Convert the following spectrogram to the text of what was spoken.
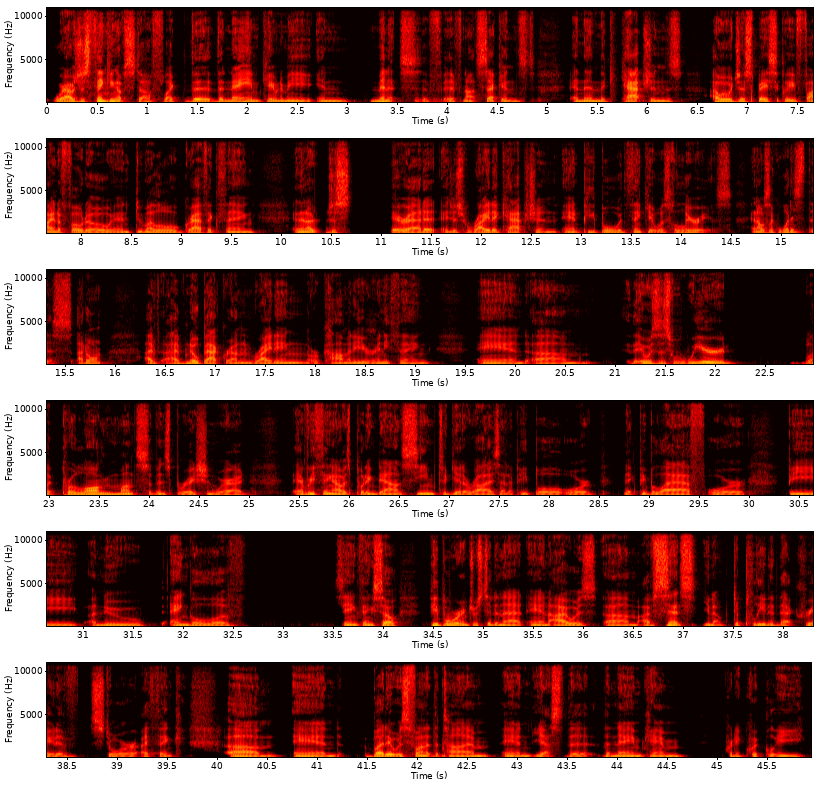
where I was just thinking of stuff. Like the the name came to me in minutes, if if not seconds, and then the captions I would just basically find a photo and do my little graphic thing, and then I would just stare at it and just write a caption and people would think it was hilarious. And i was like what is this? I don't I've, i have no background in writing or comedy or anything. And um it was this weird like prolonged months of inspiration where i'd everything I was putting down seemed to get a rise out of people or make people laugh or be a new angle of seeing things. So people were interested in that, and I was. Um, I've since you know depleted that creative store. I think, um, and but it was fun at the time, and yes, the the name came pretty quickly,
